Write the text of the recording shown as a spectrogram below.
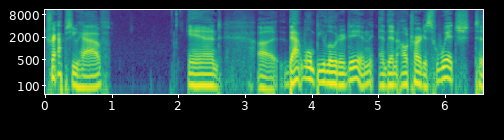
traps you have, and uh, that won't be loaded in. And then I'll try to switch to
